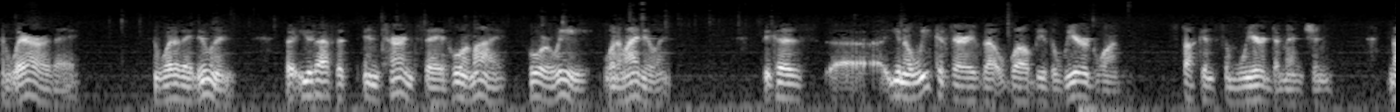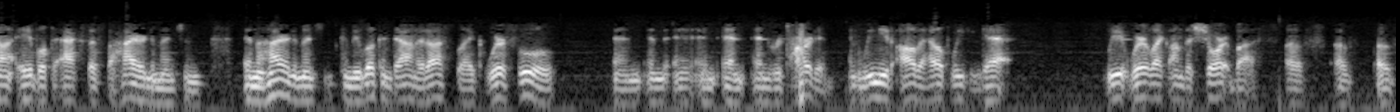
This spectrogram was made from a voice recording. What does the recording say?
And where are they? And what are they doing? But you'd have to in turn say, who am I? Who are we? What am I doing? Because, uh, you know, we could very well be the weird one, stuck in some weird dimension, not able to access the higher dimensions and the higher dimensions can be looking down at us like we're fools and and and and, and retarded, and we need all the help we can get. We we're like on the short bus of of of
